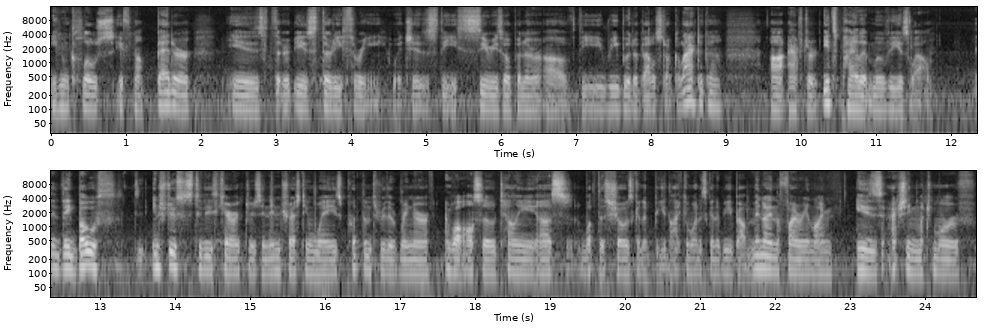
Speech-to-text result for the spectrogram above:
even close, if not better, is th- is 33, which is the series opener of the reboot of Battlestar Galactica uh, after its pilot movie as well. They both introduce us to these characters in interesting ways, put them through the ringer, while also telling us what this show is going to be like and what it's going to be about. Midnight in the Firing Line is actually much more of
